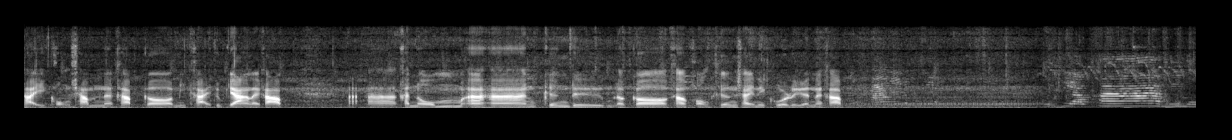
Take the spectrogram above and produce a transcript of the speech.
ขายของชำนะครับ ก็มีขายทุกอย่างเลยครับ ขนมอาหารเครื่องดื่ม แล้วก็ข้าวของเครื่องใช้ในครัวเรือนนะครับก๋วยเตี๋ยวค่ะ มีหมู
